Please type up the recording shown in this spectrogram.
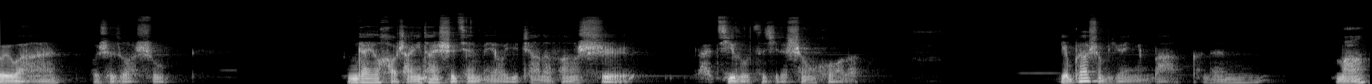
各位晚安，我是左叔。应该有好长一段时间没有以这样的方式来记录自己的生活了，也不知道什么原因吧，可能忙，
